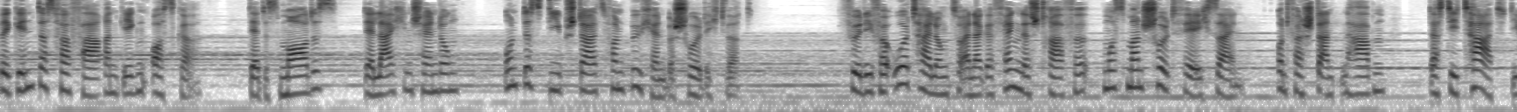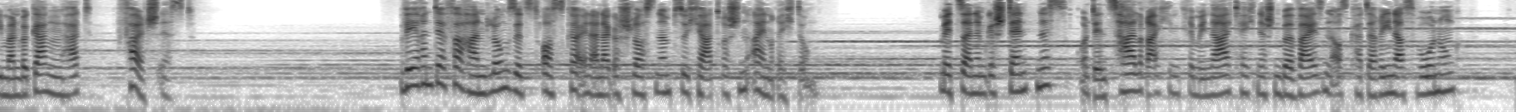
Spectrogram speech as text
beginnt das Verfahren gegen Oskar, der des Mordes, der Leichenschändung und des Diebstahls von Büchern beschuldigt wird. Für die Verurteilung zu einer Gefängnisstrafe muss man schuldfähig sein und verstanden haben, dass die Tat, die man begangen hat, falsch ist. Während der Verhandlung sitzt Oskar in einer geschlossenen psychiatrischen Einrichtung. Mit seinem Geständnis und den zahlreichen kriminaltechnischen Beweisen aus Katharinas Wohnung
